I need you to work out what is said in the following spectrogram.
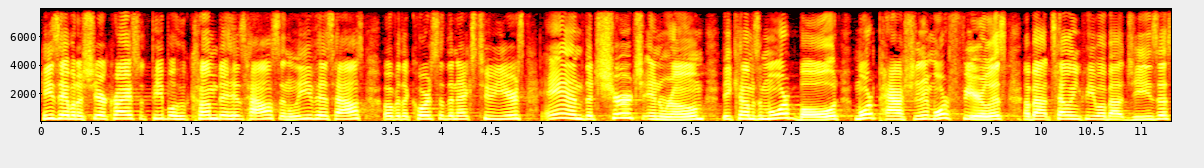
He's able to share Christ with people who come to his house and leave his house over the course of the next two years. And the church in Rome becomes more bold, more passionate, more fearless about telling people about Jesus.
